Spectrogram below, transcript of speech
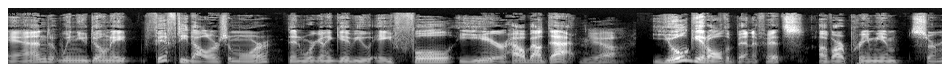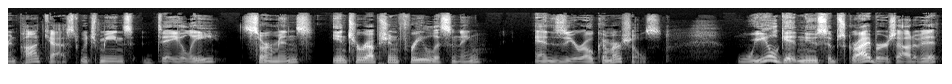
And when you donate $50 or more, then we're going to give you a full year. How about that? Yeah. You'll get all the benefits of our premium sermon podcast, which means daily sermons, interruption free listening, and zero commercials. We'll get new subscribers out of it,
